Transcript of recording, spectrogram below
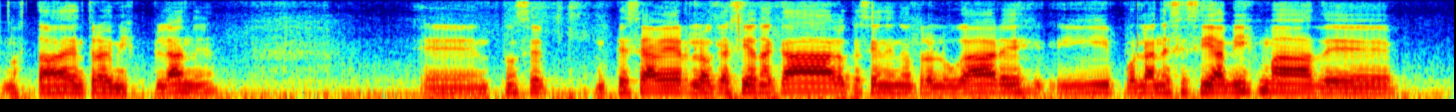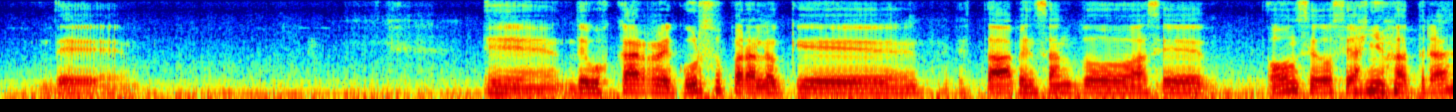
no estaba dentro de mis planes. Eh, entonces empecé a ver lo que hacían acá, lo que hacían en otros lugares y por la necesidad misma de, de, eh, buscar recursos para lo que estaba pensando hace 11, 12 años atrás.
